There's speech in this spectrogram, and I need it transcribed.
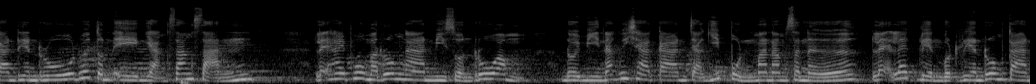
การเรียนรู้ด้วยตนเองอย่างสร้างสรรค์ และให้ผู้มาร่วมงานมีส่วนร่วม โดยมีนักวิชาการจากญี่ปุ่นมานำเสนอ และแลกเปลี่ยนบทเรียนร่วมกัน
